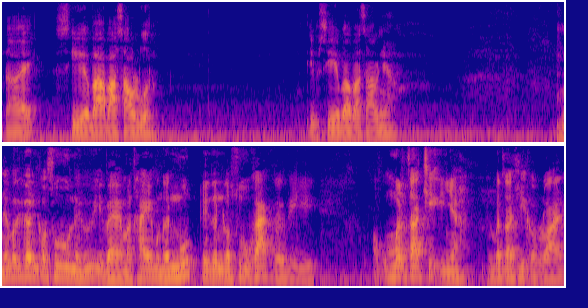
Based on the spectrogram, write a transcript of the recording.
Đấy, xia ba ba, sáu luôn tim xia ba ba sáu nếu mà cái gân cao su này quý vị về mà thay một gân mút thì gân cao su khác rồi thì nó cũng mất giá trị nhá mất giá trị cặp loài.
